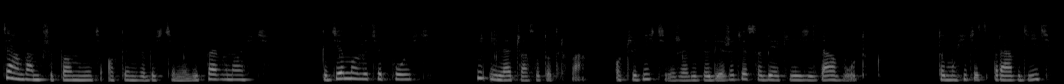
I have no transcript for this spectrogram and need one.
Chciałam Wam przypomnieć o tym, żebyście mieli pewność, gdzie możecie pójść i ile czasu to trwa. Oczywiście, jeżeli wybierzecie sobie jakiś zawód, to musicie sprawdzić,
